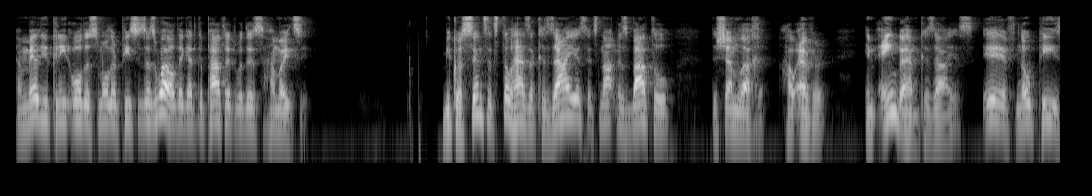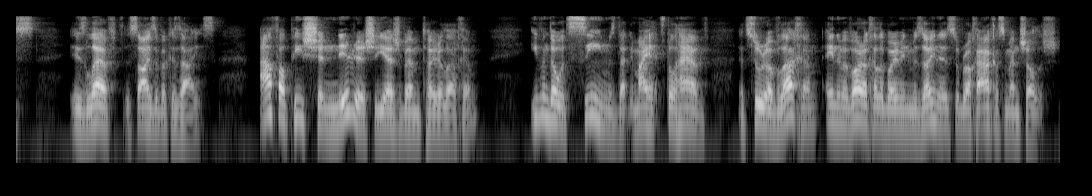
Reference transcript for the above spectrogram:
and male you can eat all the smaller pieces as well. They get gepatrit with this hamaitzi. Because since it still has a kazayis, it's not nisbatul the shem. However, Im ein behem kazayis, if no piece is left the size of a kazayis, afal piece shenirish yesh behem lechem, even though it seems that it might still have a tzura of lechem, ein mevarach alaborim in mezainis ubracha achas men shalish.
